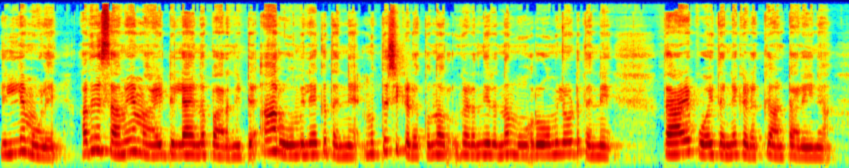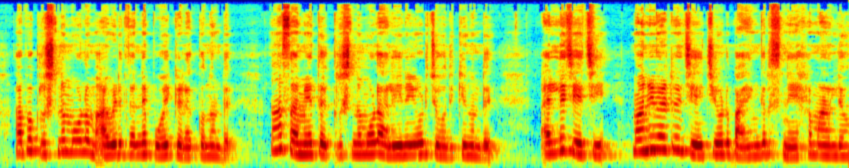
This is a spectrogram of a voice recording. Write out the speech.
ഇല്ല മോളെ അതിന് സമയമായിട്ടില്ല എന്ന് പറഞ്ഞിട്ട് ആ റൂമിലേക്ക് തന്നെ മുത്തശ്ശി കിടക്കുന്ന കിടന്നിരുന്ന റൂമിലോട്ട് തന്നെ താഴെ പോയി തന്നെ കിടക്കുകയാണ് അലീന അപ്പോൾ കൃഷ്ണമോളും അവിടെ തന്നെ പോയി കിടക്കുന്നുണ്ട്. ആ സമയത്ത് കൃഷ്ണമോൾ അലീനയോട് ചോദിക്കുന്നുണ്ട്. അല്ല ചേച്ചി മനുവേട്ടന് ചേച്ചിയോട് ഭയങ്കര സ്നേഹമാണല്ലോ.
